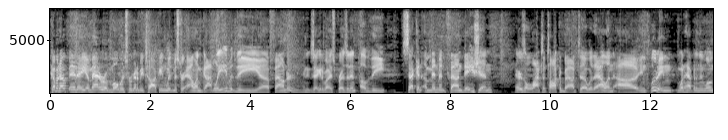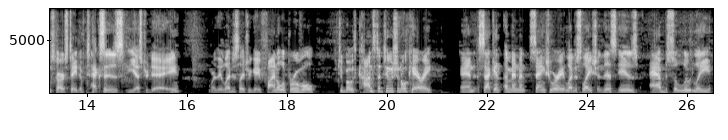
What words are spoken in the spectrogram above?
Coming up in a, a matter of moments, we're going to be talking with Mr. Alan Gottlieb, the uh, founder and executive vice president of the Second Amendment Foundation. There's a lot to talk about uh, with Alan, uh, including what happened in the Lone Star State of Texas yesterday, where the legislature gave final approval to both constitutional carry and Second Amendment sanctuary legislation. This is absolutely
